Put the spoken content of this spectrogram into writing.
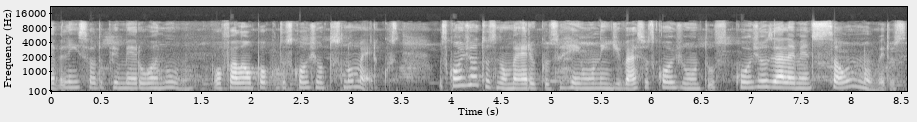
Evelyn, sou do primeiro ano 1. Vou falar um pouco dos conjuntos numéricos. Os conjuntos numéricos reúnem diversos conjuntos cujos elementos são números.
